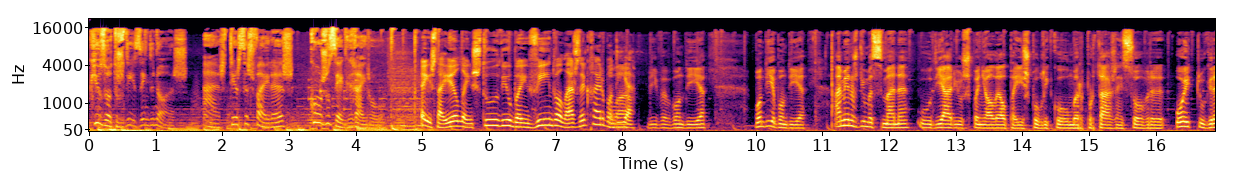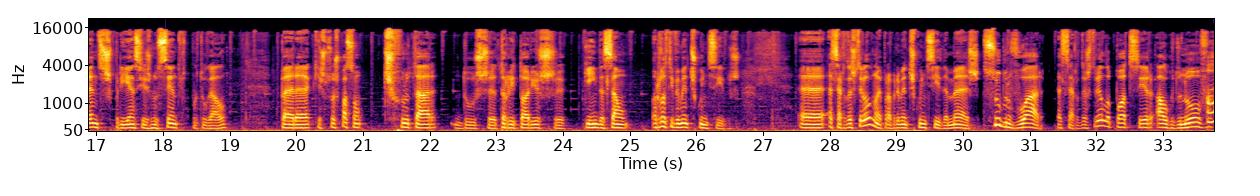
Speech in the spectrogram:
que os outros dizem de nós, às terças-feiras, com José Guerreiro. Aí está ele, em estúdio. Bem-vindo. Olá, José Guerreiro. Bom Olá, dia. Viva, bom dia. Bom dia, bom dia. Há menos de uma semana, o diário espanhol El País publicou uma reportagem sobre oito grandes experiências no centro de Portugal para que as pessoas possam desfrutar dos eh, territórios eh, que ainda são relativamente desconhecidos. Eh, a Serra da Estrela não é propriamente desconhecida, mas sobrevoar a Serra da Estrela pode ser algo de novo,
